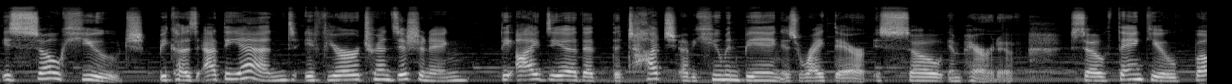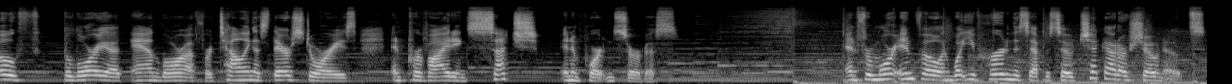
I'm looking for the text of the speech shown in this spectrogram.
is so huge because at the end, if you're transitioning, the idea that the touch of a human being is right there is so imperative. So thank you both Valoria and Laura for telling us their stories and providing such an important service. And for more info on what you've heard in this episode, check out our show notes.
